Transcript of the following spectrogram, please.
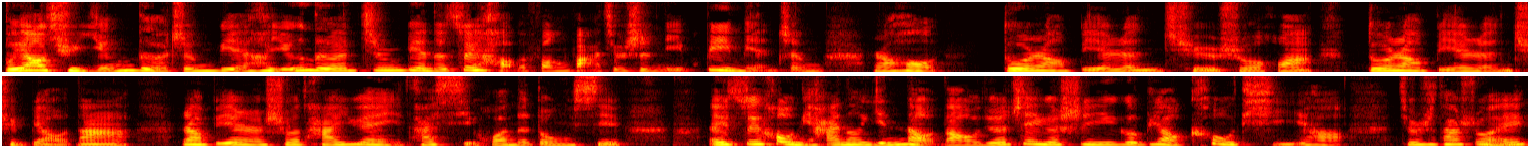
不要去赢得争辩，赢得争辩的最好的方法就是你避免争，然后多让别人去说话，多让别人去表达，让别人说他愿意、他喜欢的东西。哎，最后你还能引导到，我觉得这个是一个比较扣题哈，就是他说，哎，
